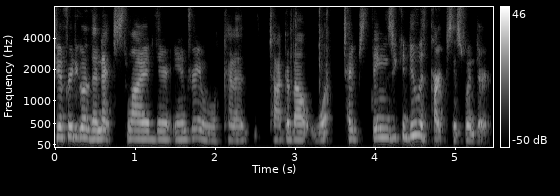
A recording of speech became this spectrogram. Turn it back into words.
feel free to go to the next slide there, Andrea, and we'll kind of talk about what types of things you can do with parks this winter.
